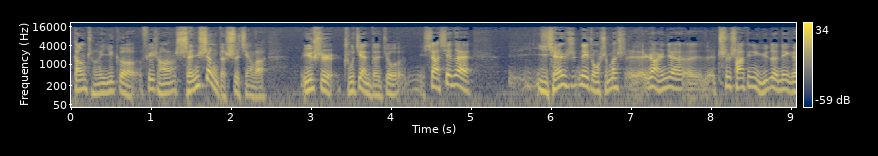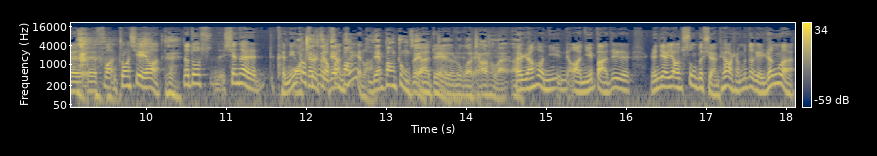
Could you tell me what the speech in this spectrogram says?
当成一个非常神圣的事情了，于是逐渐的就像现在以前是那种什么让人家吃沙丁鱼的那个放 装泻药，那都是现在肯定都是叫犯罪了，联邦重罪啊！对，这个如果查出来，然后你哦，你把这个人家要送的选票什么的给扔了，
